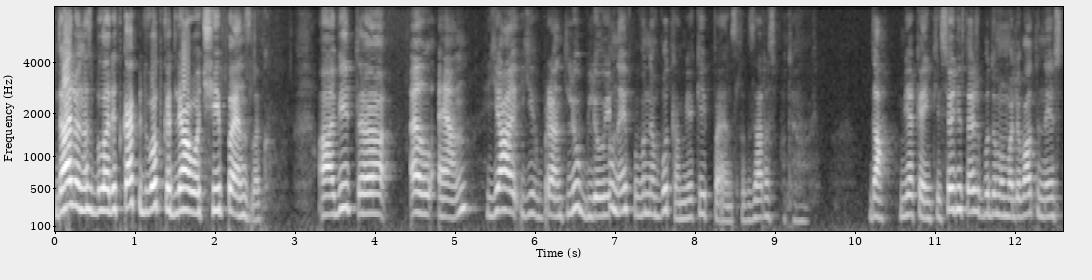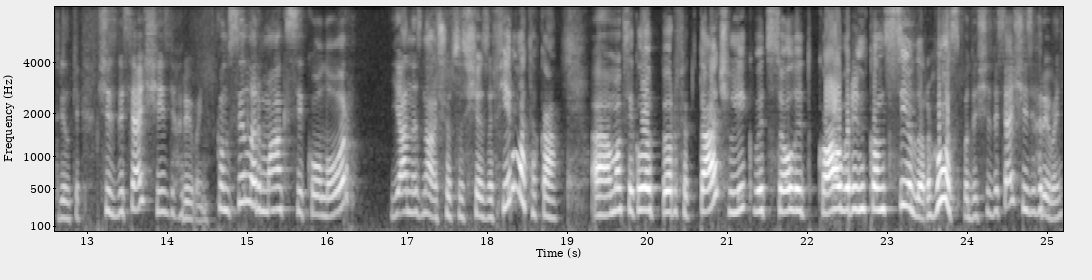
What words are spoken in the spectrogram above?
Далі у нас була рідка підводка для очей пензлик. Від е, LN. Я їх бренд люблю. У неї повинен бути м'який пензлик. Зараз подивимось. Да, м'якенький. Сьогодні теж будемо малювати нею стрілки. 66 гривень. Консилер Maxi Color. Я не знаю, що це ще за фірма така. А, Maxi Color Perfect Touch Liquid Solid Covering Concealer. Господи, 66 гривень.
